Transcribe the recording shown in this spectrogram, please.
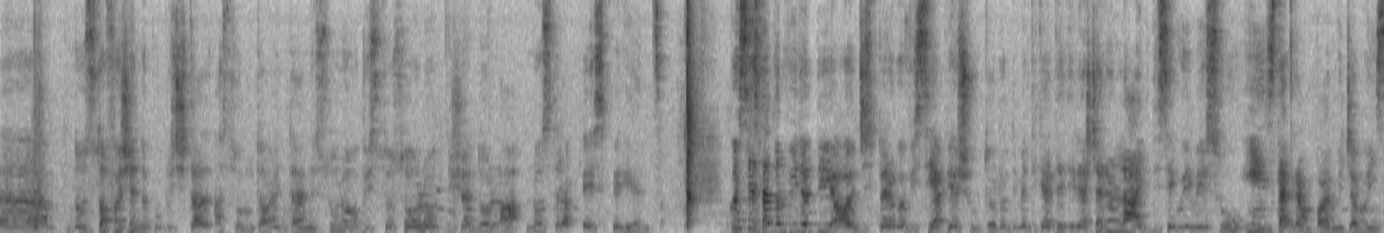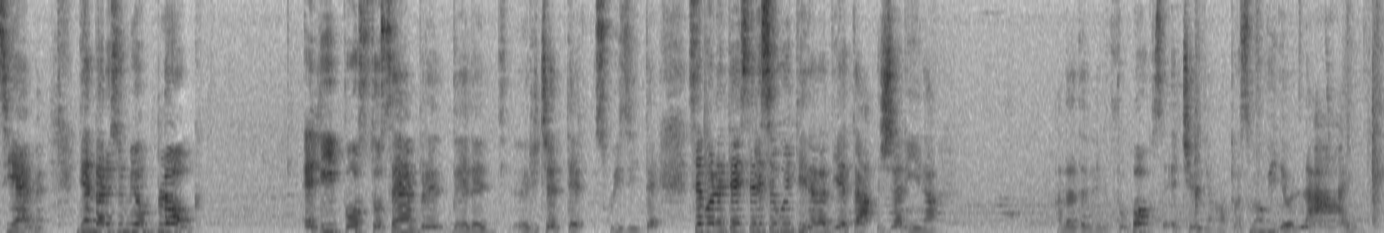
uh, non sto facendo pubblicità assolutamente a nessuno vi sto solo dicendo la nostra esperienza questo è stato il video di oggi, spero che vi sia piaciuto, non dimenticate di lasciare un like, di seguirmi su Instagram, poi mangiamo insieme, di andare sul mio blog e lì posto sempre delle ricette squisite. Se volete essere seguiti nella dieta Janina andate nell'info box e ci vediamo al prossimo video, like!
